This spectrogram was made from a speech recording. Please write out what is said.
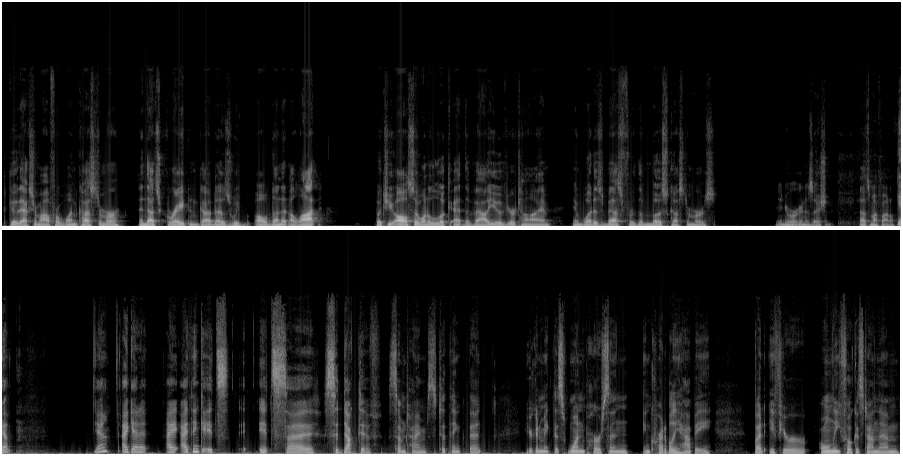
to go the extra mile for one customer and that's great and god knows we've all done it a lot. But you also want to look at the value of your time and what is best for the most customers in your organization that's my final Yep. Yeah, I get it. I, I think it's it's uh, seductive sometimes to think that you're going to make this one person incredibly happy, but if you're only focused on them,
